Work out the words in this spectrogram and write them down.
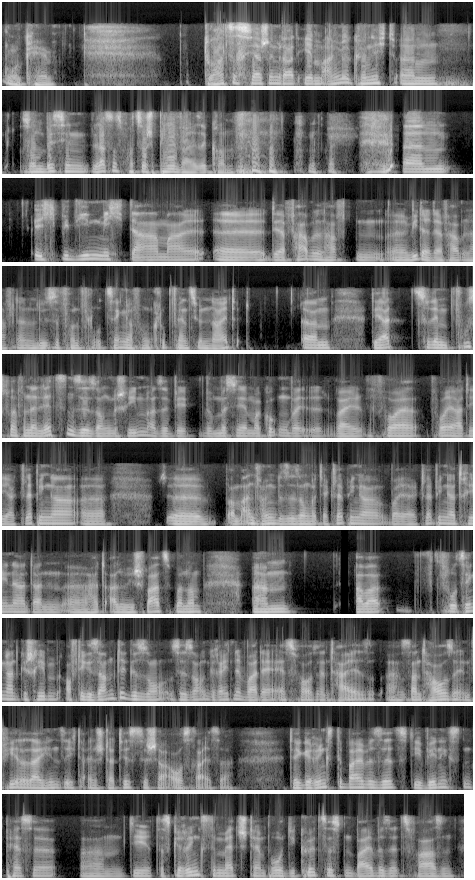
Okay. Du hast es ja schon gerade eben angekündigt, ähm, so ein bisschen, lass uns mal zur Spielweise kommen. ähm, ich bediene mich da mal äh, der fabelhaften, äh, wieder der fabelhaften Analyse von Flo Zenger von Clubfans United. Ähm, der hat zu dem Fußball von der letzten Saison geschrieben, also wir, wir müssen ja mal gucken, weil, weil vorher, vorher hatte ja Kleppinger äh, äh, am Anfang der Saison hat der Kleppinger, war ja Kleppinger Trainer, dann äh, hat Alois Schwarz übernommen. Ähm, aber Flo Zinger hat geschrieben, auf die gesamte Saison gerechnet war der SV Sandhausen in vielerlei Hinsicht ein statistischer Ausreißer. Der geringste Ballbesitz, die wenigsten Pässe, ähm, die, das geringste Matchtempo, die kürzesten Ballbesitzphasen.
